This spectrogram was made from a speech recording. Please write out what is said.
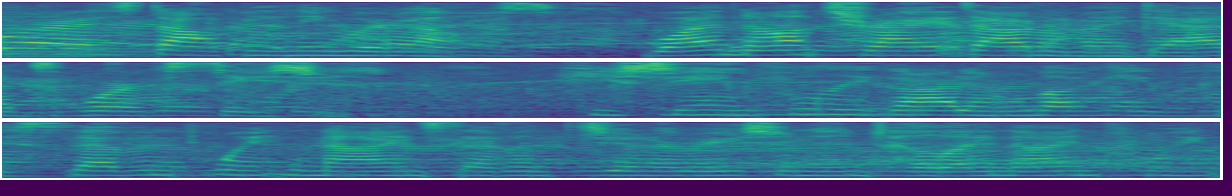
Before I stop anywhere else, why not try it out on my dad's workstation? He shamefully got unlucky with a 7.97th generation Intel i9.7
